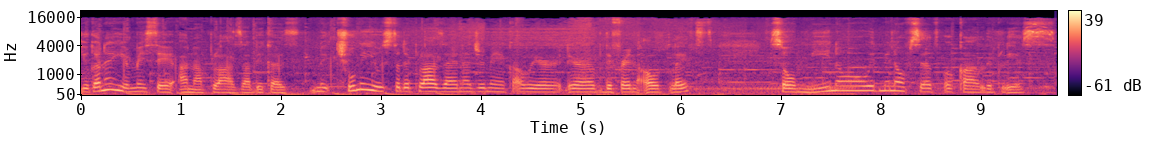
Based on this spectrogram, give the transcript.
you're gonna hear me say Anna Plaza because me, through me used to the plaza in Jamaica where there are different outlets. So me know with me enough self go call the place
